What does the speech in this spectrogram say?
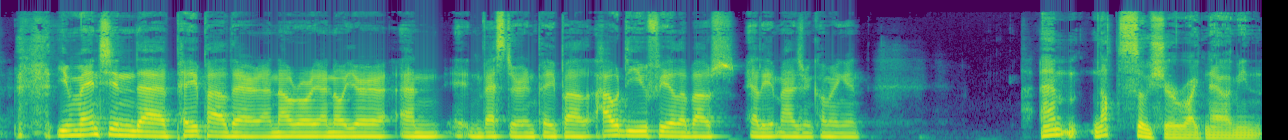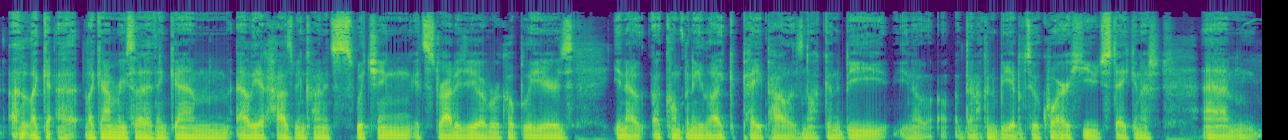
you mentioned uh, PayPal there, and now Rory, I know you're an investor in PayPal. How do you feel about Elliott Management coming in? Um, not so sure right now. I mean, uh, like uh, like Anne-Marie said, I think um, Elliott has been kind of switching its strategy over a couple of years. You know, a company like PayPal is not going to be, you know, they're not going to be able to acquire a huge stake in it, um,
